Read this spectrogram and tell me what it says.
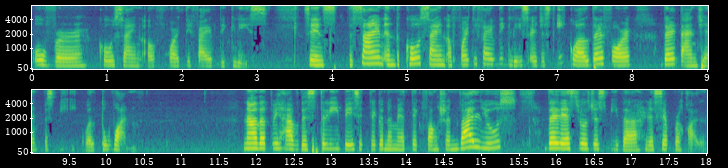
over cosine of 45 degrees. Since the sine and the cosine of 45 degrees are just equal, therefore, their tangent must be equal to 1. Now that we have these three basic trigonometric function values, the rest will just be the reciprocal.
